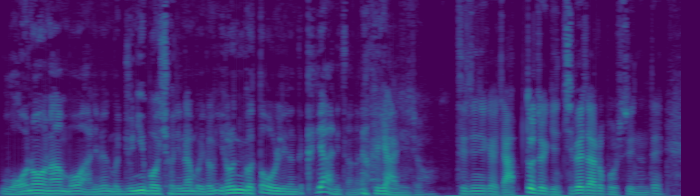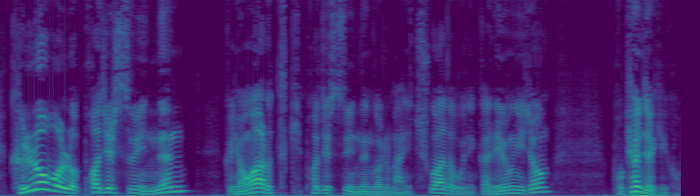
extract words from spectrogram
워너나 뭐 아니면 뭐 유니버셜이나 뭐 이런 이런 거 떠올리는데 그게 아니잖아요. 그게 아니죠. 디즈니가 이제 압도적인 지배자로 볼 수 있는데 글로벌로 퍼질 수 있는 그 영화로 특히 퍼질 수 있는 거를 많이 추구하다 보니까 내용이 좀 보편적이고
